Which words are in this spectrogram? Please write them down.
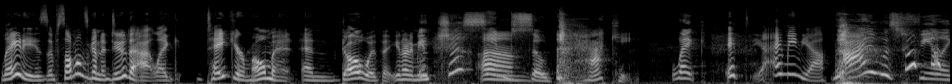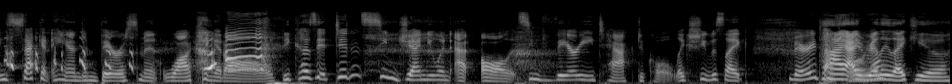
ladies, if someone's gonna do that, like take your moment and go with it. You know what I mean? It just seemed Um, so tacky. Like It, I mean, yeah. I was feeling secondhand embarrassment watching it all because it didn't seem genuine at all. It seemed very tactical. Like she was like, Very "Hi, I yeah. really like you.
